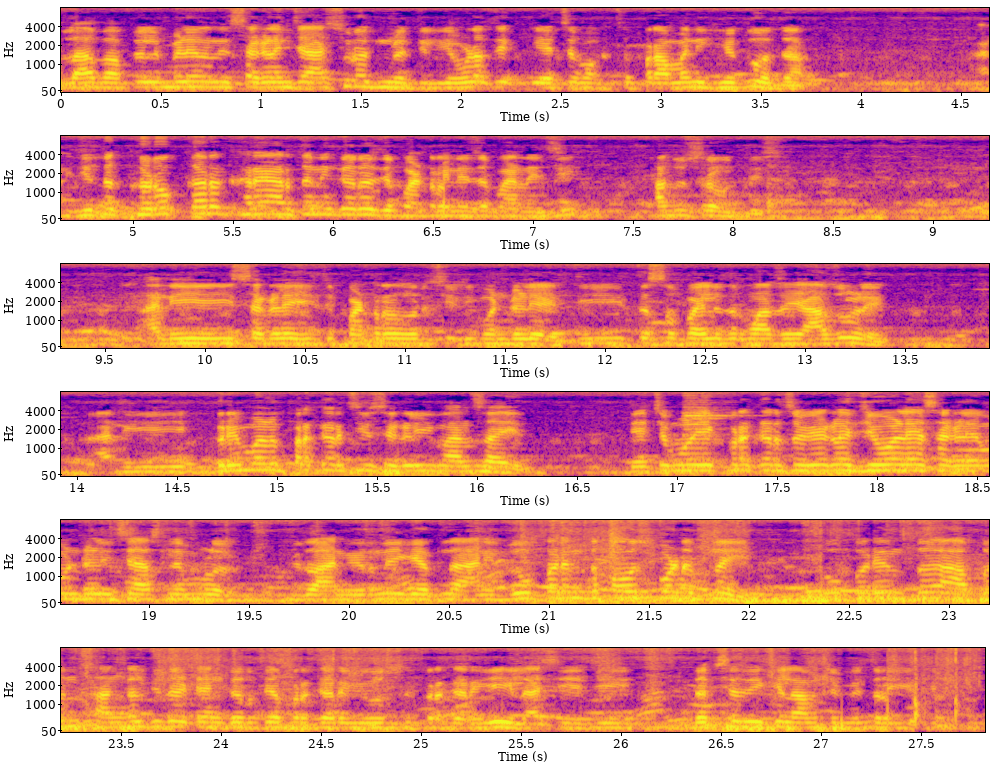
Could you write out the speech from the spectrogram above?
लाभ आपल्याला मिळेल आणि सगळ्यांचे आशीर्वाद मिळतील. एवढाच एक याच्या मागचा प्रामाणिक हेतू होता. आणि जिथं खरोखर खऱ्या अर्थाने गरज आहे पाठवण्याच्या पाण्याची हा दुसरा उद्देश. आणि ही सगळ्या ही जी पाठरावरची जी मंडळी आहे ती तसं पाहिलं तर माझं हे आजोळ आहे आणि प्रेमळ प्रकारची सगळी माणसं आहेत. त्याच्यामुळे एक प्रकारचं वेगळं जिवाळ्या आहे सगळ्या मंडळीचे असल्यामुळं तिथं हा निर्णय घेतला आणि जोपर्यंत पाऊस पडत नाही तोपर्यंत आपण सांगाल तिथं टँकर त्या प्रकारे व्यवस्थित प्रकारे येईल अशी याची दक्ष देखील आमचे मित्र घेतील.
